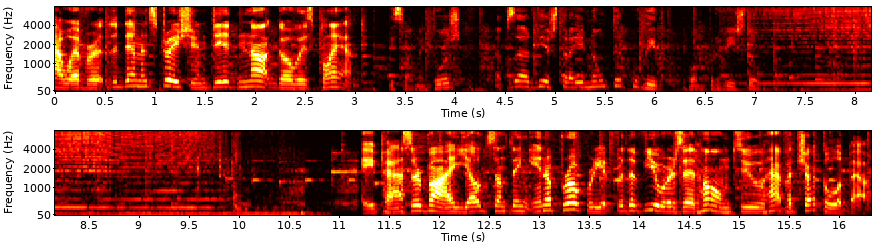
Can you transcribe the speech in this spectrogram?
However, the demonstration did not go as planned. Inicialmente hoje, apesar de a estreia não ter corrido como previsto. A passerby yelled something inappropriate for the viewers at home to have a chuckle about.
